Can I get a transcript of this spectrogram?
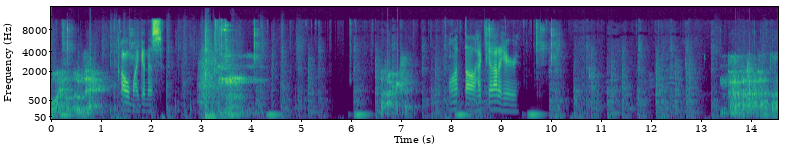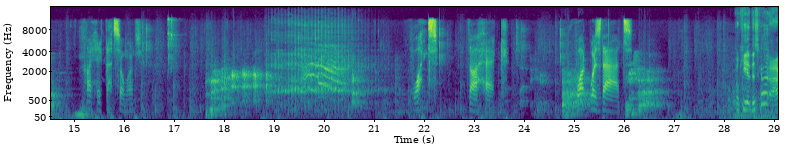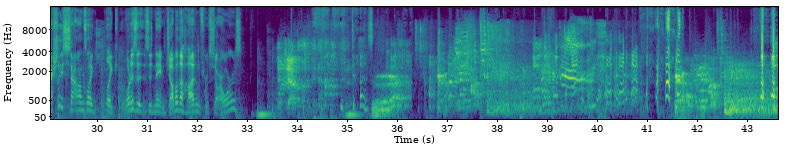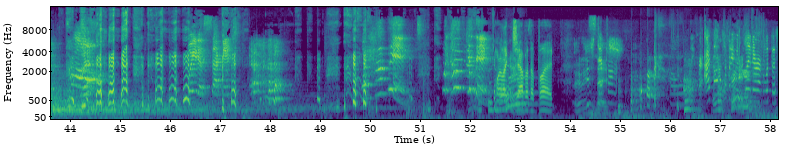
Oh my goodness. What the heck? Get out of here. I hate that so much. What the heck? What was that? Okay, this guy actually sounds like like what is it? Is his name Jabba the Hutt and from Star Wars? The Jabba. He does. Wait a second. More like Jabba the Butt. Who is this? I think that's Chris.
